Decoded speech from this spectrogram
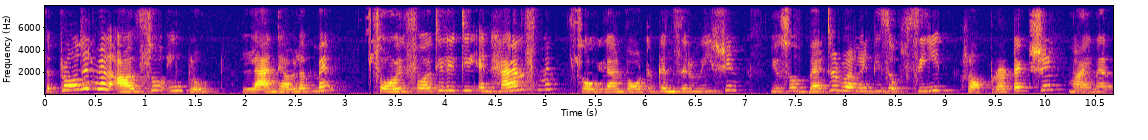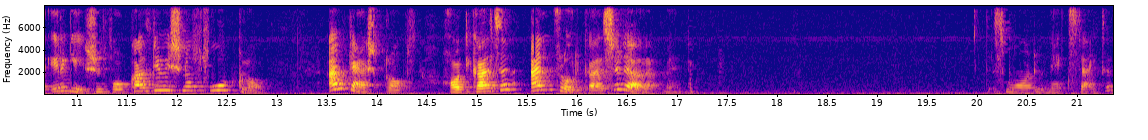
The project will also include land development, soil fertility enhancement, soil and water conservation, use of better varieties of seed, crop protection, minor irrigation for cultivation of food crop and cash crops, horticulture and floriculture development. Let's move on to the next item.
